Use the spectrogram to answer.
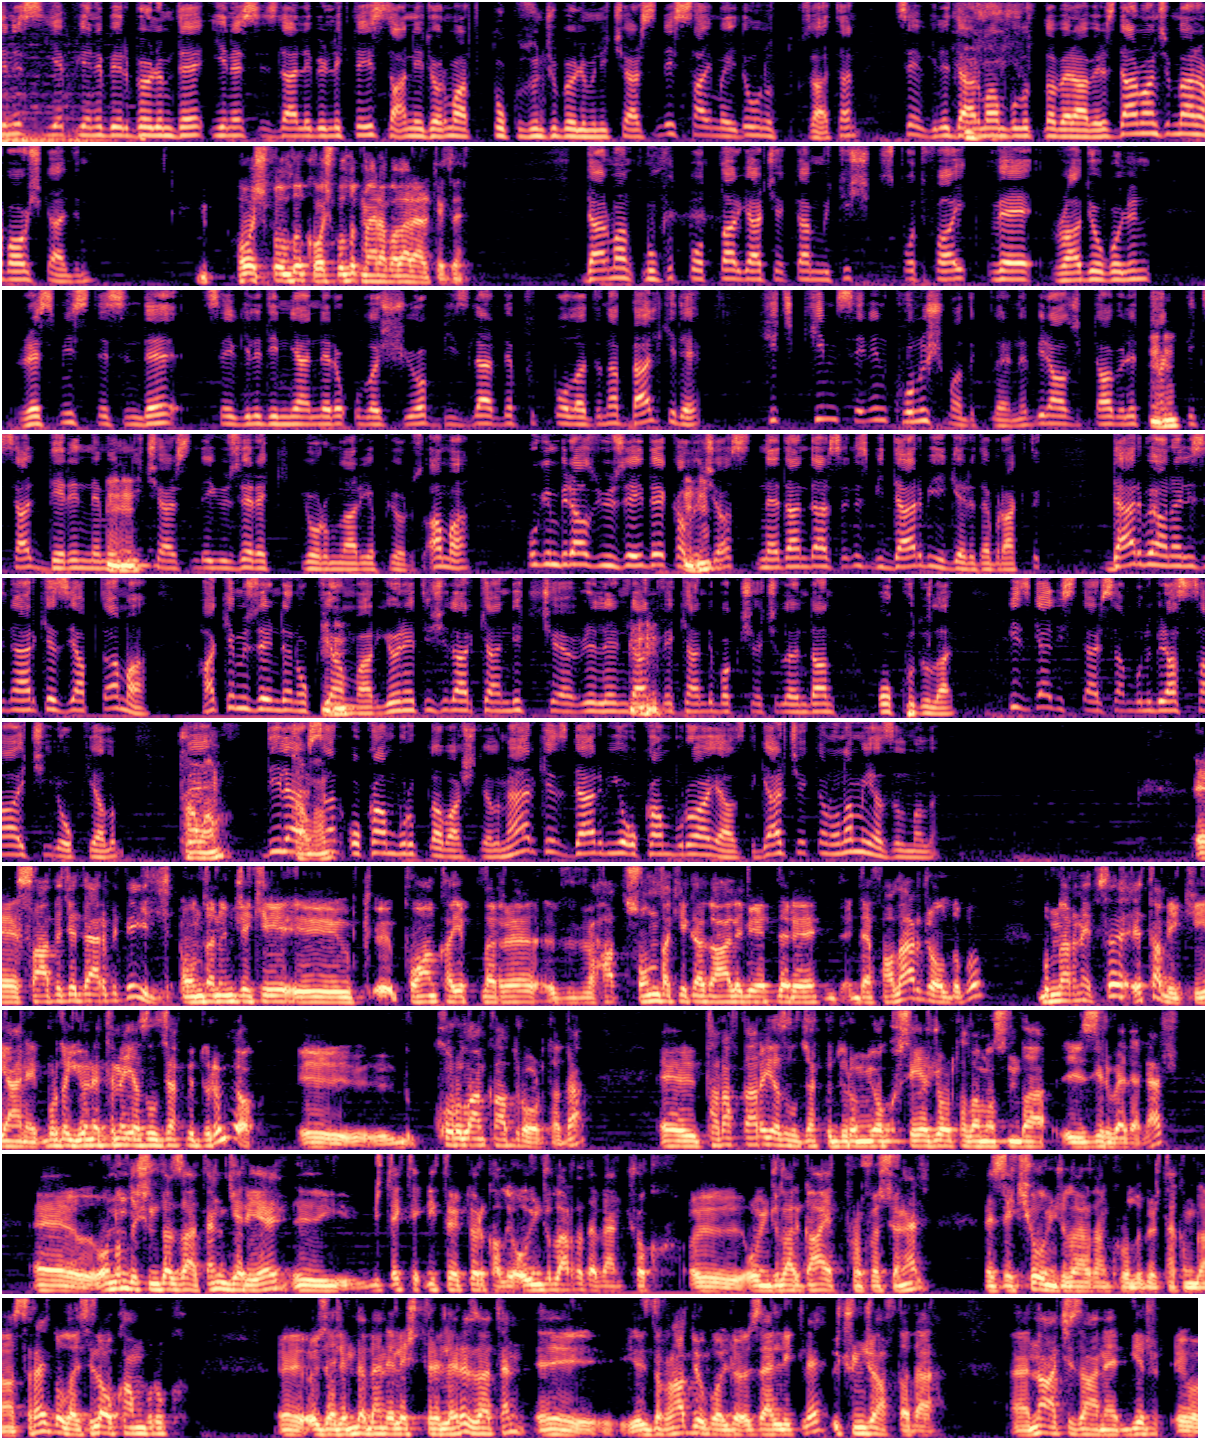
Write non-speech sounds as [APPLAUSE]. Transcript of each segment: geldiniz. Yepyeni bir bölümde yine sizlerle birlikteyiz. Zannediyorum artık 9. bölümün içerisindeyiz. Saymayı da unuttuk zaten. Sevgili Derman [LAUGHS] Bulut'la beraberiz. Dermancığım merhaba, hoş geldin. Hoş bulduk, hoş bulduk. Merhabalar herkese. Derman bu futbotlar gerçekten müthiş. Spotify ve Radyo Gol'ün resmi sitesinde sevgili dinleyenlere ulaşıyor. Bizler de futbol adına belki de hiç kimsenin konuşmadıklarını birazcık daha böyle taktiksel derinlemenin içerisinde yüzerek yorumlar yapıyoruz. Ama bugün biraz yüzeyde kalacağız. Neden derseniz bir derbiyi geride bıraktık. Derbi analizini herkes yaptı ama hakem üzerinden okuyan var. Yöneticiler kendi çevrelerinden ve kendi bakış açılarından okudular. Biz gel istersen bunu biraz sağ içiyle okuyalım. Tamam. Ve dilersen Tamam. Okan Buruk'la başlayalım. Herkes derbiyi Okan Buruk'a yazdı. Gerçekten ona mı yazılmalı? Ee, sadece derbi değil, ondan önceki e, puan kayıpları, son dakika galibiyetleri defalarca oldu bu. Bunların hepsi e, tabii ki yani burada yönetime yazılacak bir durum yok. E, kurulan kadro ortada. E, taraftara yazılacak bir durum yok. Seyirci ortalamasında e, zirvedeler. E, onun dışında zaten geriye e, bir tek teknik direktör kalıyor. Oyuncularda da ben çok, e, oyuncular gayet profesyonel ve zeki oyunculardan kurulu bir takım Galatasaray. Dolayısıyla Okan Buruk e, özelinde ben eleştirileri zaten e, radyo golde özellikle 3. haftada e, naçizane bir e,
